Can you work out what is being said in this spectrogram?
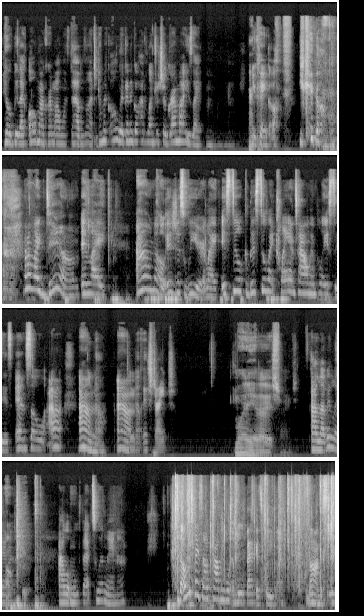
he'll be like, "Oh, my grandma wants to have lunch," and I'm like, "Oh, we're gonna go have lunch with your grandma." He's like, mm "You can't go. You can't go." And I'm like, "Damn!" And like. I don't know. It's just weird. Like it's still there's still like Klan town in places, and so I I don't know. I don't know. It's strange. Well, yeah, that is strange. I love Atlanta. Oh. I would move back to Atlanta. The only place I probably wouldn't move back is Cleveland. Honestly,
